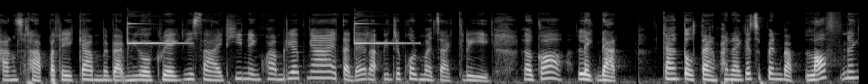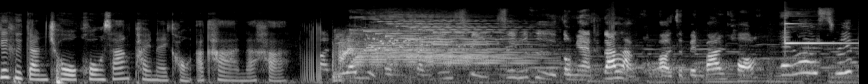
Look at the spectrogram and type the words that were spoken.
ทางสถาปัตยกรรมเป็นแบบ Neo Greek Design ที่เน้นความเรียบง่าย แต่ได้รับอิทธิพลมาจากกรีก แล้วก็เหล็กดัด การตกแต่งภายในก็จะเป็นแบบ loft นั่นก็คือการโชว์โครงสร้างภายในของอาคารนะคะ ตอนนี้เราอยู่ตรง Banking Street ซึ่งก็คือตรงเนี้ยด้านหลังของเราจะเป็นบ้านของ Taylor Swift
